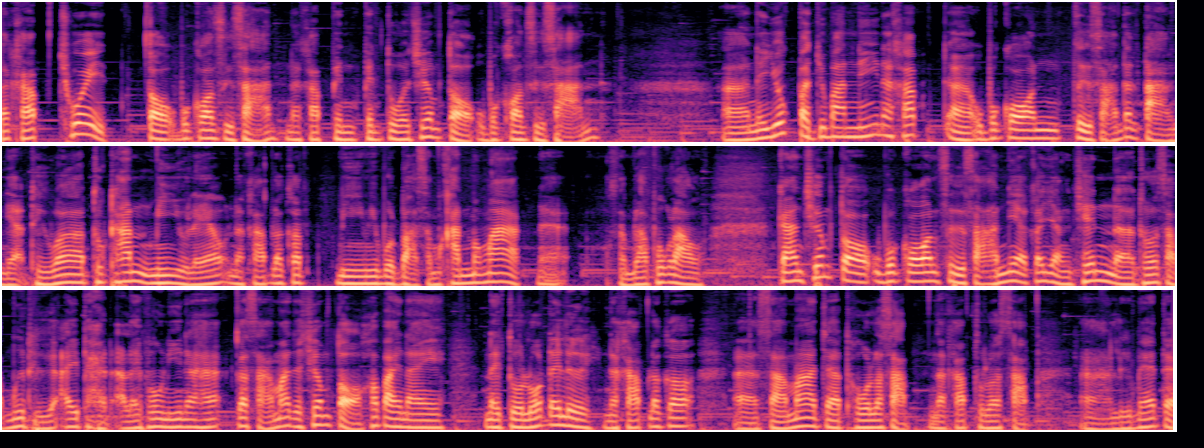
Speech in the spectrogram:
นะครับช่วยต่ออุปกรณ์สื่อสารนะครับเป็นเป็นตัวเชื่อมต่ออุปกรณ์สื่อสาร ในยุคปัจจุบันนี้นะครับอุปกรณ์สื่อสารต่างๆเนี่ยถือว่าทุกท่านมีอยู่แล้วนะครับ แล้วก็มีมีบทบาทสำคัญมากๆนะสำหรับพวกเรา การเชื่อมต่ออุปกรณ์สื่อสารเนี่ยก็อย่างเช่นโทรศัพท์มือถือ iPad อะไรพวกนี้นะฮะก็สามารถจะเชื่อมต่อเข้าไปในในตัวรถได้เลยนะครับแล้วก็สามารถจะโทรศัพท์นะครับโทรศัพท์หรือแม้แต่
